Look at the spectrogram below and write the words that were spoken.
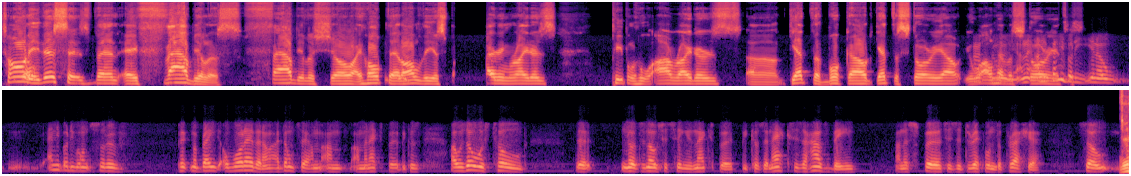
Tony, this has been a fabulous, fabulous show. I hope that all the aspiring writers people who are writers uh, get the book out, get the story out. You all have a Absolutely. And- And, It's if a- anybody, you know, anybody wants sort of pick my brain or whatever, I don't say I'm I'm I'm an expert because I was always told that no, there's no such thing as an expert because an X is a has been and a spurt is a drip under pressure. So you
